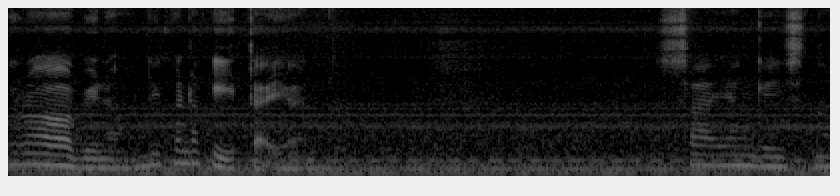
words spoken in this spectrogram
Grabe nakita yan. Sayang guys, no?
